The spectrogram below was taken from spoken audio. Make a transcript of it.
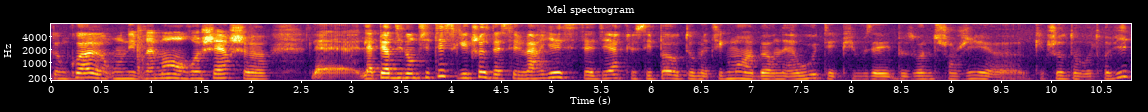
comme quoi, on est vraiment en recherche. Euh, la, perte d'identité, c'est quelque chose d'assez varié, c'est-à-dire que c'est pas automatiquement un burn-out et puis vous avez besoin de changer euh, quelque chose dans votre vie.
